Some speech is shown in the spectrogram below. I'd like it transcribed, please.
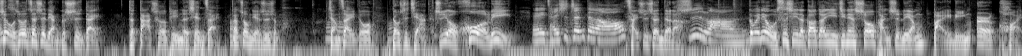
所以我说这是两个世代的大车拼了。现在，那重点是什么？讲再多都是假的，只有获利哎才是真的哦，才是真的啦。是啦，各位六五四七的高端 E 今天收盘是两百零二块，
